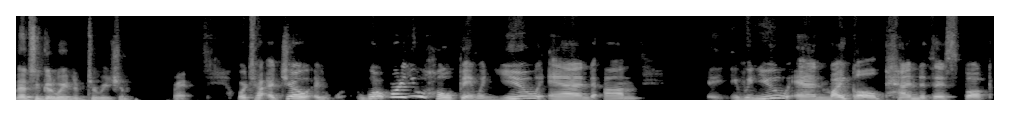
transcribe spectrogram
that's a good way to, to reach him. Right. We're ta- Joe, what were you hoping when you and um, when you and Michael penned this book,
